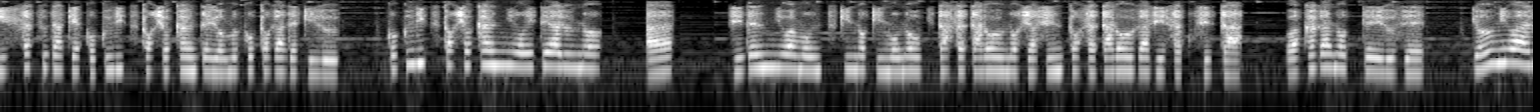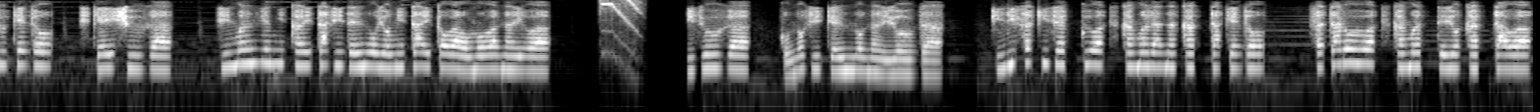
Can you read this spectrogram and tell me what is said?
一冊だけ国立図書館で読むことができる。国立図書館に置いてあるの。ああ。自伝には紋付きの着物を着た佐太郎の写真と佐太郎が自作した、和歌が載っているぜ。興味はあるけど、死刑囚が、自慢げに書いた自伝を読みたいとは思わないわ。以上が、この事件の内容だ。切り裂きジャックは捕まらなかったけど、佐太郎は捕まってよかったわ。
